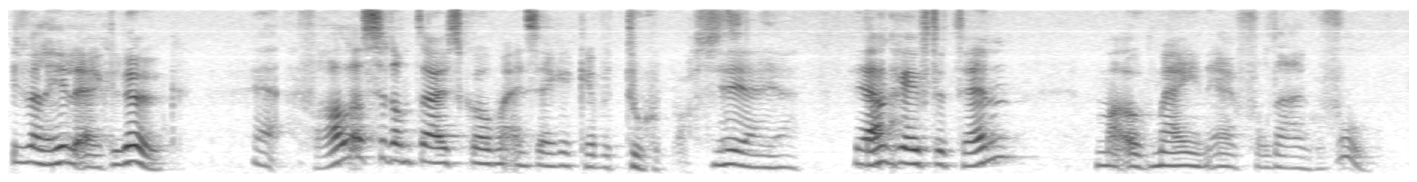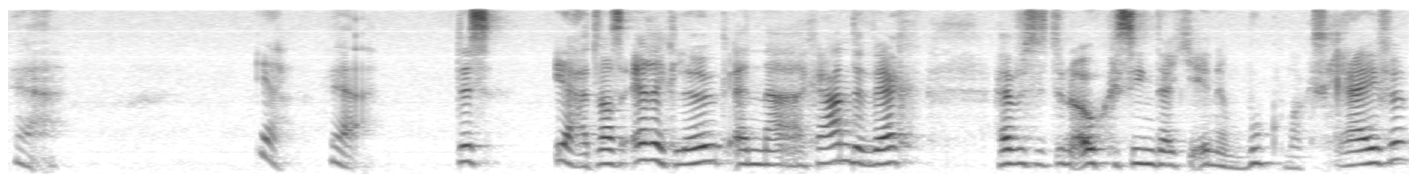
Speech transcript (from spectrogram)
is wel heel erg leuk. Ja, Vooral als ze dan thuiskomen en zeggen, ik heb het toegepast. ja, ja. ja. ja. Dan geeft het hen, maar ook mij een erg voldaan gevoel. ja. Ja. ja. Dus ja, het was erg leuk. En na gaandeweg hebben ze toen ook gezien dat je in een boek mag schrijven.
